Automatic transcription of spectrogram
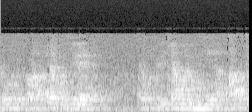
εγώ λοιπόν έχω και, έχω τη δικιά μου ερμηνεία πάλι.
